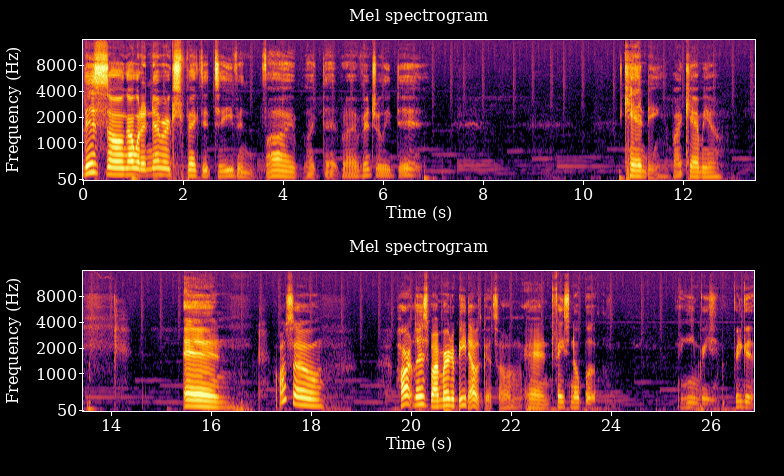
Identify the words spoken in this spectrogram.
this song I would have never expected to even vibe like that, but I eventually did. Candy by Cameo. And also Heartless by Murder Beat, that was a good song. And Face Notebook. And Breezy. Pretty good.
